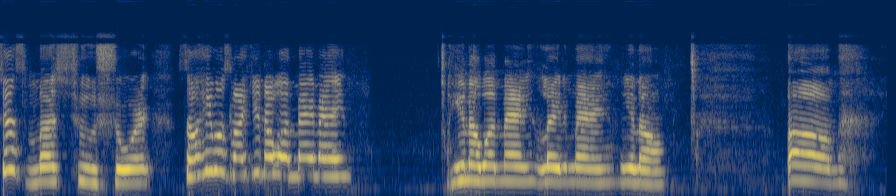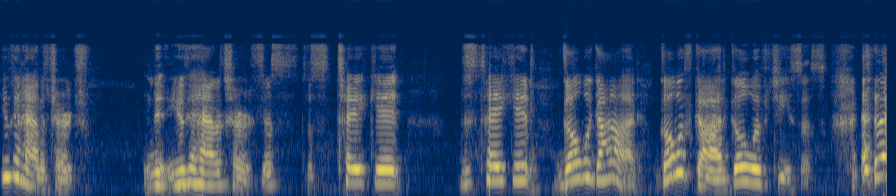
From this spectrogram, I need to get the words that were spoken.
just much too short. So he was like, you know what, Mae Mae, you know what, Mae, Lady Mae, you know, um, you can have a church. You can have a church. Just, just take it just take it. Go with God. Go with God. Go with Jesus. and Lady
